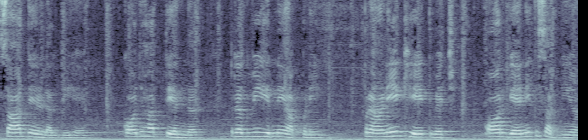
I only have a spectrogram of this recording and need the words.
ਸਾਥ ਦੇਣ ਲੱਗਦੀ ਹੈ। ਕੁਝ ਹਫ਼ਤੇ ਅੰਦਰ ਰਗਵੀਰ ਨੇ ਆਪਣੀ ਪੁਰਾਣੇ ਖੇਤ ਵਿੱਚ ਆਰਗੈਨਿਕ ਸਬਜ਼ੀਆਂ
